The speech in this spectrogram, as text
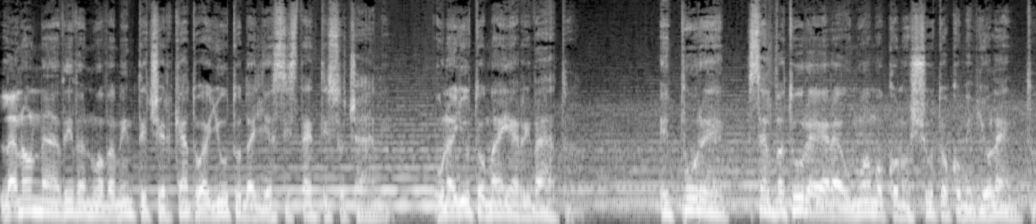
la nonna aveva nuovamente cercato aiuto dagli assistenti sociali, un aiuto mai arrivato. Eppure Salvatore era un uomo conosciuto come violento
